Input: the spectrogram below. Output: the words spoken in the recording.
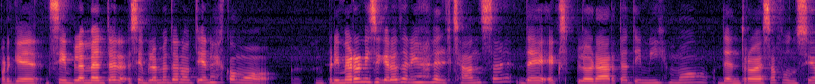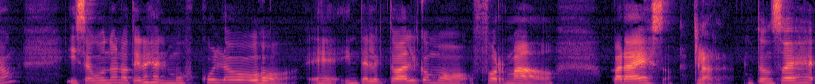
porque simplemente, simplemente no tienes como, primero ni siquiera tenías el chance de explorarte a ti mismo dentro de esa función y segundo, no tienes el músculo eh, intelectual como formado para eso. Claro. Entonces,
